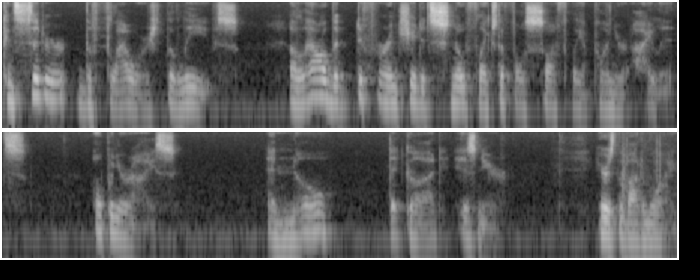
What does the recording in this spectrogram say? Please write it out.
Consider the flowers, the leaves. Allow the differentiated snowflakes to fall softly upon your eyelids. Open your eyes and know that God is near. Here's the bottom line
